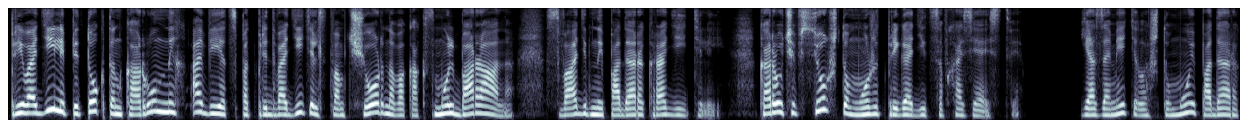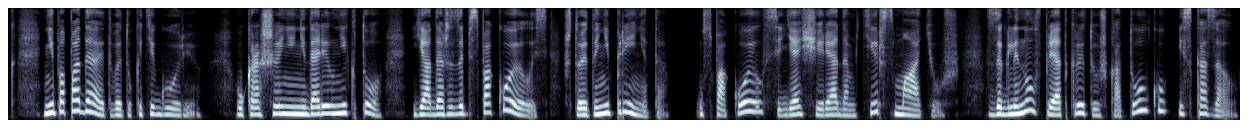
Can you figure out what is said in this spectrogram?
Приводили пяток тонкорунных овец под предводительством черного, как смоль барана, свадебный подарок родителей. Короче, все, что может пригодиться в хозяйстве. Я заметила, что мой подарок не попадает в эту категорию. Украшений не дарил никто. Я даже забеспокоилась, что это не принято. Успокоил сидящий рядом Тирс Матюш, заглянул в приоткрытую шкатулку и сказал.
